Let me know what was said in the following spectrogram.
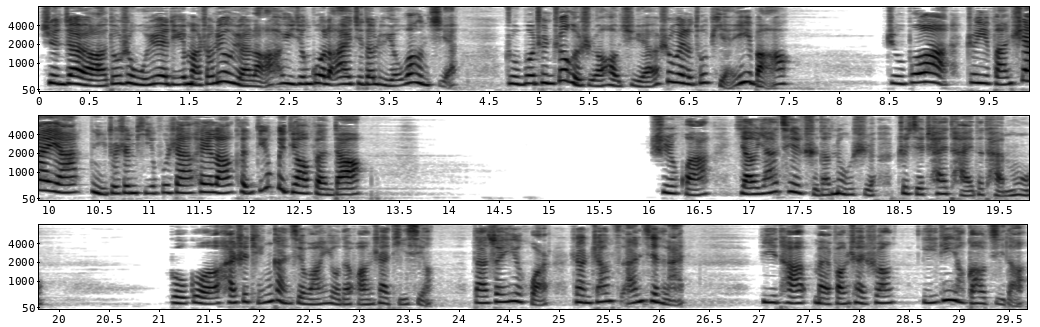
现在啊，都是五月底，马上六月了，已经过了埃及的旅游旺季。主播趁这个时候去，是为了图便宜吧？主播注意防晒呀，你这身皮肤晒黑了，肯定会掉粉的。世华咬牙切齿的怒视这些拆台的檀木。不过还是挺感谢网友的防晒提醒，打算一会儿让张子安进来，逼他买防晒霜，一定要高级的，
